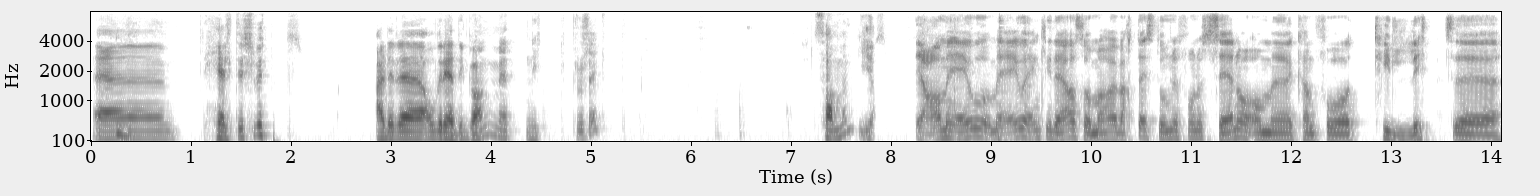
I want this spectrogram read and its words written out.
Eh, helt til slutt, er dere allerede i gang med et nytt prosjekt? Sammen? Ja. Ja, vi er, jo, vi er jo egentlig det. altså. Vi har vært der en stund. Vi får se nå om vi kan få tillit eh,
